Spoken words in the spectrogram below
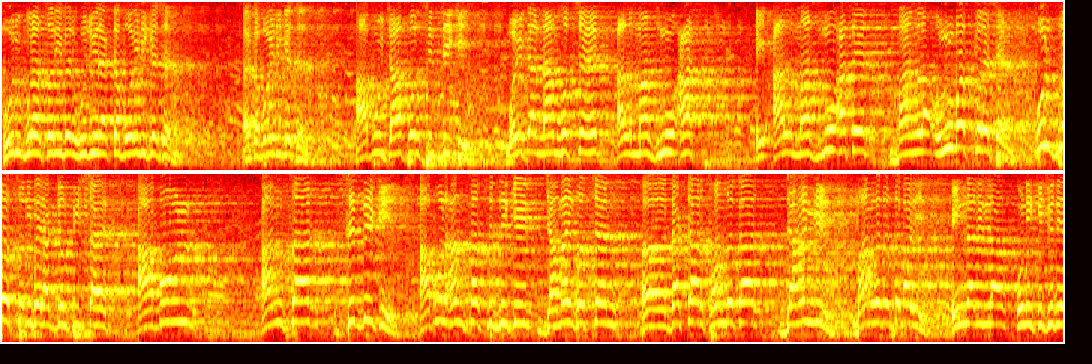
ফুরপুরা শরীফের হুজুর একটা বই লিখেছেন। একটা বই লিখেছেন। আবু জাফর সিদ্দিকী। বইটার নাম হচ্ছে আল মাজমু আত এই আল মাজমু আতের বাংলা অনুবাদ করেছেন ফুরফুরা শরীফের একজন পীর সাহেব আবুল আনসার সিদ্দিকী, আবুল আনসার সিদ্দিকীর জামাই হচ্ছেন ডাক্তার খন্দকার জাহাঙ্গীর, বাংলাদেশে বাড়ি। ইন্নালিল্লাহ, উনি কিছুদিন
